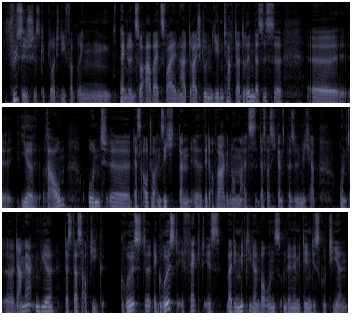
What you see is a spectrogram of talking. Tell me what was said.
physisch. Es gibt Leute, die verbringen, pendeln zur Arbeit zweieinhalb, drei Stunden jeden Tag da drin. Das ist äh, äh, ihr Raum und äh, das Auto an sich dann äh, wird auch wahrgenommen als das, was ich ganz persönlich habe. Und äh, da merken wir, dass das auch die größte, der größte Effekt ist bei den Mitgliedern bei uns und wenn wir mit denen diskutieren.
